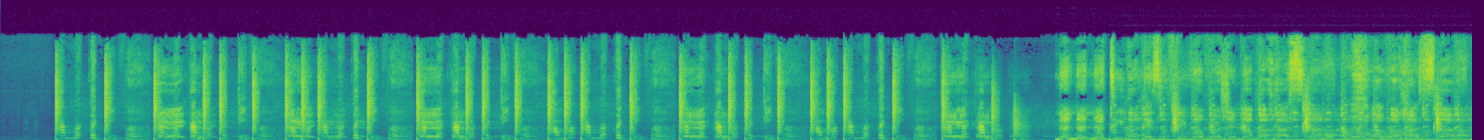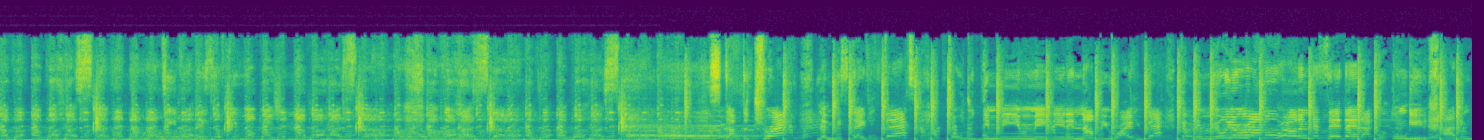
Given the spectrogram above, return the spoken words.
I'm a diva. I'm a, diva. I'm a, diva. I'm a, diva. I'm a, diva. I'm a, diva. I'm a, diva. I'm. Na na na diva is a female version of a hustler. Stay fast. I told you give me a minute and I'll be right back. 50 million around the world and they said that I couldn't get it. I done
